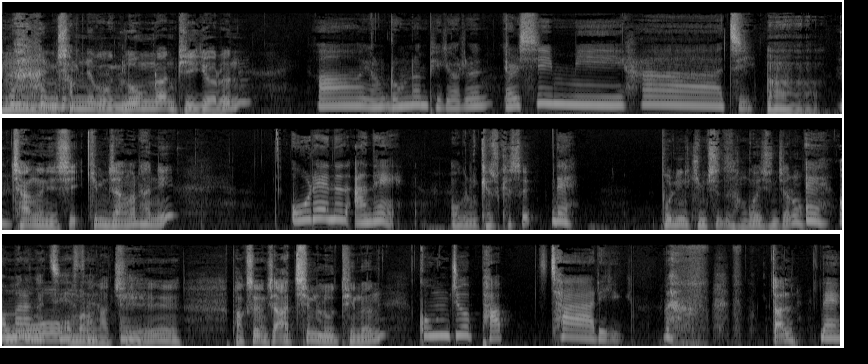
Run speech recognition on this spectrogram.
음, 365 롱런 비결은 아, 영- 롱런 비결은 열심히 하지. 어, 음. 장은희 씨 김장은 하니? 올해는 안 해. 어 그럼 계속 했어요? 네, 본인이 김치도 담궈요 진짜로? 네, 엄마랑 오, 같이 했어요. 엄마랑 같이. 네. 박서영 씨 아침 루틴은 공주 밥 차리. 딸 네,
